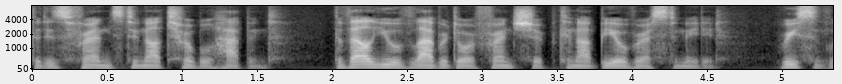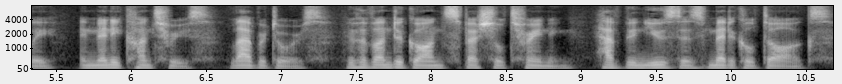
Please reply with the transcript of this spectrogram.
that his friends do not trouble happened. The value of Labrador friendship cannot be overestimated. Recently, in many countries, Labradors, who have undergone special training, have been used as medical dogs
